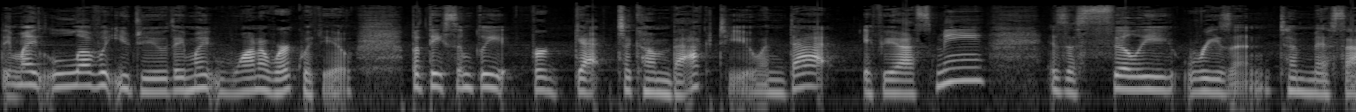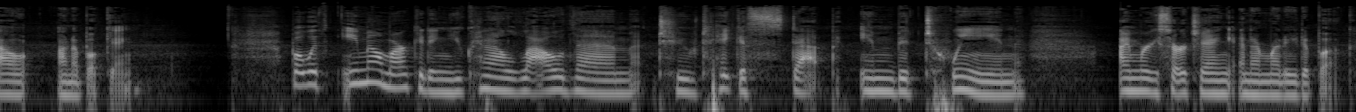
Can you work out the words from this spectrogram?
They might love what you do. They might want to work with you, but they simply forget to come back to you. And that, if you ask me, is a silly reason to miss out on a booking. But with email marketing, you can allow them to take a step in between I'm researching and I'm ready to book.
